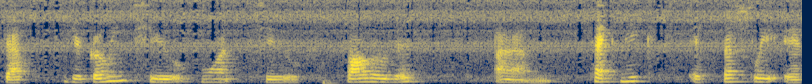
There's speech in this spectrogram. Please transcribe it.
step you're going to want to follow this um, technique, especially if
